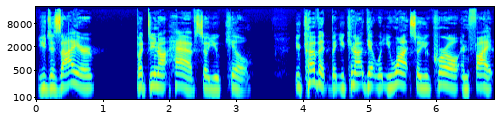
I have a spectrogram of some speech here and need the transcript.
You desire, but do not have, so you kill. You covet, but you cannot get what you want, so you quarrel and fight.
